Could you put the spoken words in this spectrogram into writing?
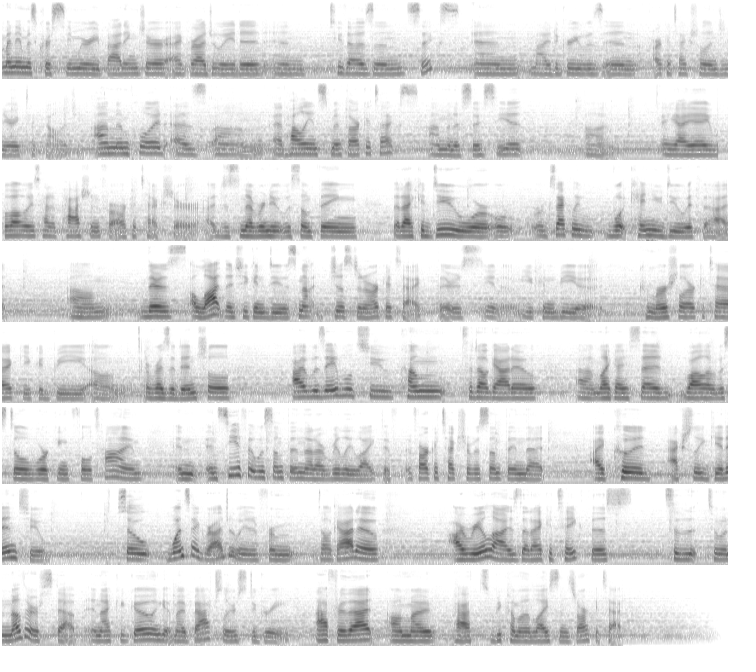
My name is Christy Marie Battinger. I graduated in 2006 and my degree was in architectural engineering technology. I'm employed as um, at Holly and Smith Architects. I'm an associate um, AIA. I've always had a passion for architecture. I just never knew it was something that I could do or, or, or exactly what can you do with that. Um, there's a lot that you can do. It's not just an architect. There's, you know, you can be a commercial architect, you could be um, a residential. I was able to come to Delgado, um, like I said, while I was still working full-time and, and see if it was something that I really liked, if, if architecture was something that I could actually get into. So once I graduated from Delgado, I realized that I could take this to, the, to another step and I could go and get my bachelor's degree. After that, on my path to become a licensed architect.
